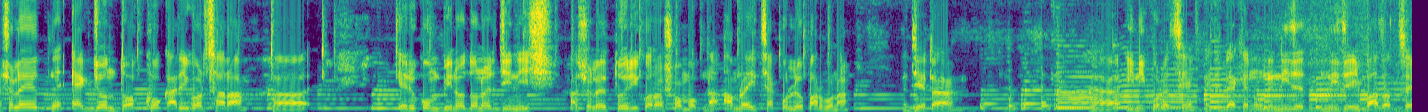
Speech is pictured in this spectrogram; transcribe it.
আসলে একজন দক্ষ কারিগর ছাড়া এরকম বিনোদনের জিনিস আসলে তৈরি করা সম্ভব না। আমরা ইচ্ছা করলেও পারব না। যেটা ইনি করেছে, এই যে দেখেন, উনি নিজে, নিজেই বাজাচ্ছে।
